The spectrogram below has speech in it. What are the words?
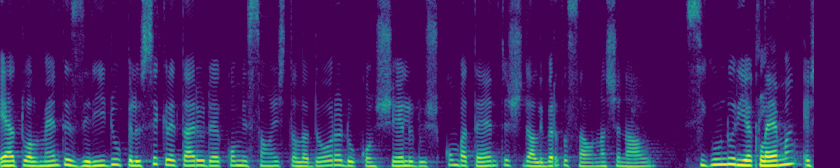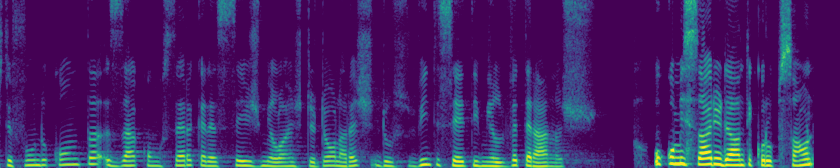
É atualmente gerido pelo secretário da Comissão Instaladora do Conselho dos Combatentes da Libertação Nacional. Segundo Ria Cleman, este fundo conta já com cerca de 6 milhões de dólares dos 27 mil veteranos. O comissário da anticorrupção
